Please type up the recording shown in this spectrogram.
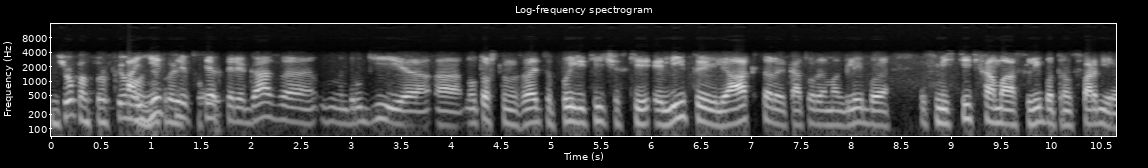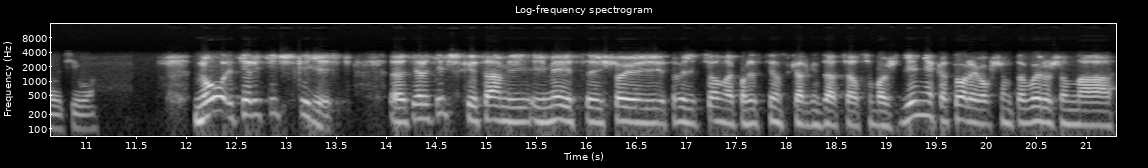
Ничего конструктивного а не есть ли в секторе газа другие, а, ну то, что называется политические элиты или акторы, которые могли бы сместить Хамас, либо трансформировать его? Ну, теоретически есть. Э, теоретически там имеется еще и традиционная палестинская организация освобождения, которая, в общем-то, выражена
